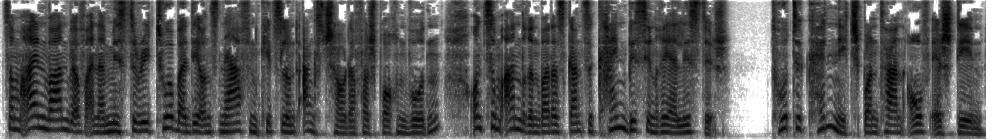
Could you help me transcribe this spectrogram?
Zum einen waren wir auf einer Mystery-Tour, bei der uns Nervenkitzel und Angstschauder versprochen wurden, und zum anderen war das Ganze kein bisschen realistisch. Tote können nicht spontan auferstehen,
